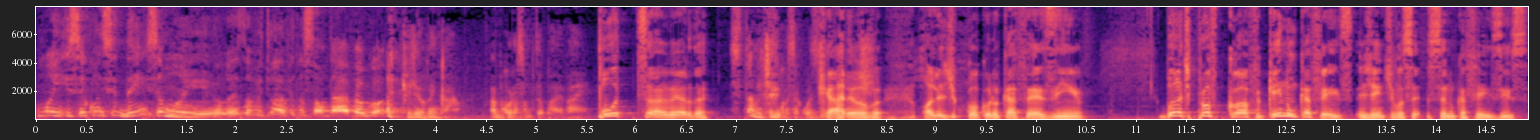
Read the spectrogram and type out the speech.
Mãe, isso é coincidência, mãe. Eu resolvi ter uma vida saudável agora. Filho, vem cá. Abre o coração pro teu pai, vai. Puta merda. Você tá mentindo com essa coisa? de Caramba. Óleo de coco no cafezinho. Bulletproof Coffee, quem nunca fez? Gente, você, você nunca fez isso?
